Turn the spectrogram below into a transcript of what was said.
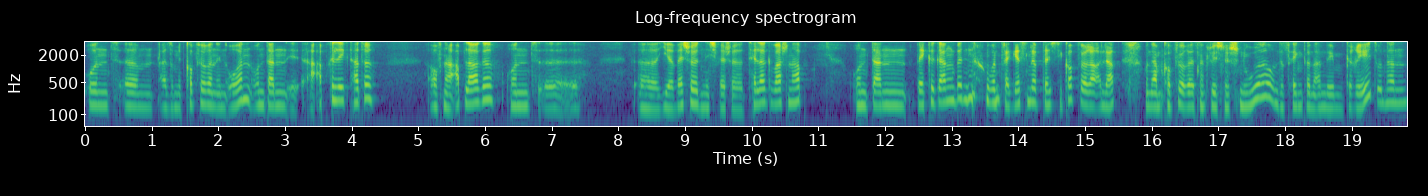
und ähm, also mit Kopfhörern in den Ohren und dann äh, abgelegt hatte auf einer Ablage und äh, äh, hier Wäsche, nicht Wäsche, Teller gewaschen habe und dann weggegangen bin und vergessen habe, dass ich die Kopfhörer an habe. Und am Kopfhörer ist natürlich eine Schnur und das hängt dann an dem Gerät und dann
